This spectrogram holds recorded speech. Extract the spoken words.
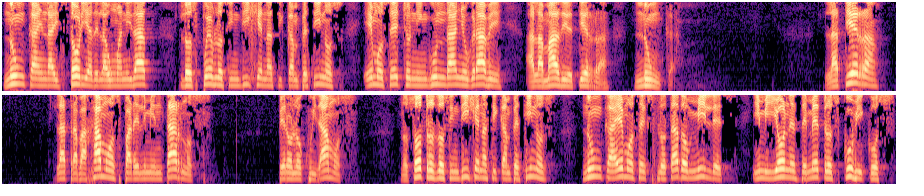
Nunca en la historia de la humanidad los pueblos indígenas y campesinos hemos hecho ningún daño grave a la madre tierra, nunca. La tierra la trabajamos para alimentarnos, pero lo cuidamos. Nosotros los indígenas y campesinos nunca hemos explotado miles y millones de metros cúbicos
